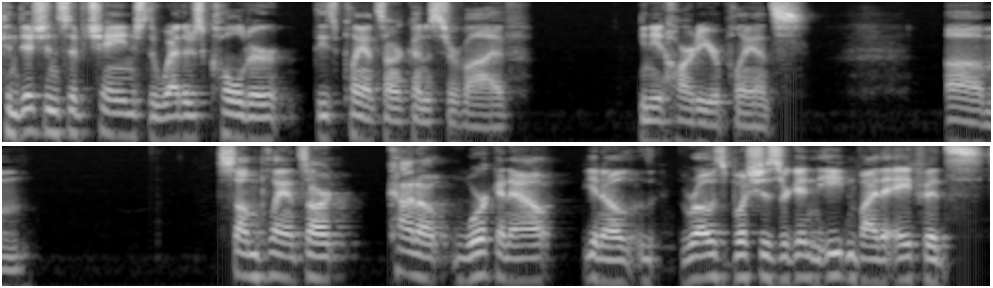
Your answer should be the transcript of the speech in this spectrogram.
Conditions have changed. The weather's colder. These plants aren't going to survive. You need hardier plants. Um, some plants aren't kind of working out. You know, rose bushes are getting eaten by the aphids.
